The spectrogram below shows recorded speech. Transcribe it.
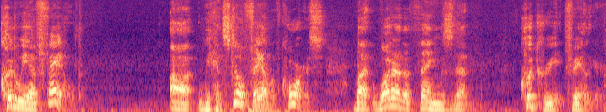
could we have failed? Uh, we can still fail, of course, but what are the things that could create failure?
